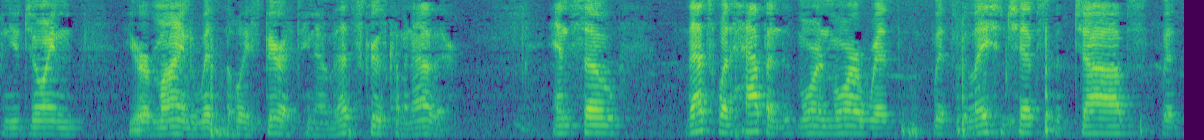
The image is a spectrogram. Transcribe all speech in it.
When you join your mind with the Holy Spirit, you know, that screw's coming out of there. And so that's what happened more and more with with relationships, with jobs, with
